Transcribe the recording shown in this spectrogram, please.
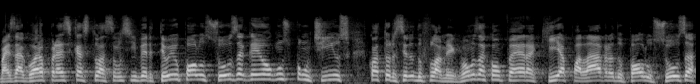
Mas agora parece que a situação se inverteu e o Paulo Souza ganhou alguns pontinhos com a torcida do Flamengo. Vamos acompanhar aqui a palavra do Paulo Souza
